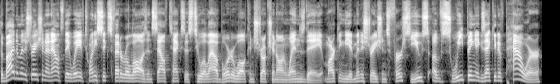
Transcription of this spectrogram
The Biden administration announced they waived 26 federal laws in South Texas to allow border wall construction on Wednesday, marking the administration's first use of sweeping executive power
